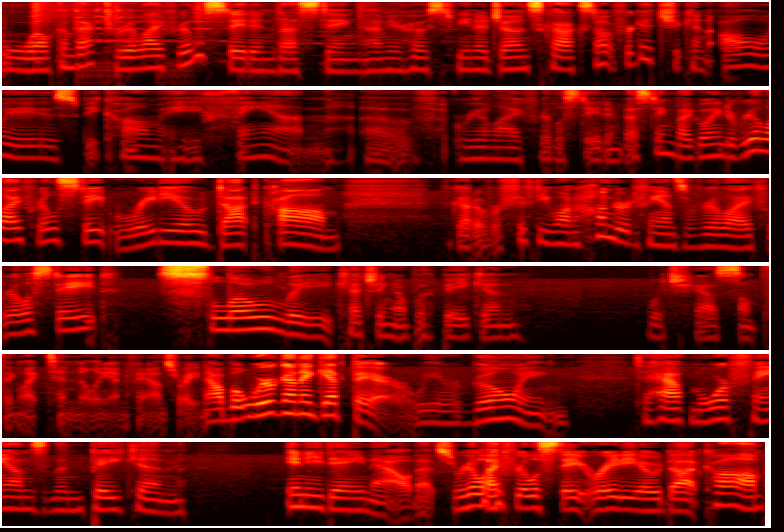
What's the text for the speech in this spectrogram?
Welcome back to Real Life Real Estate Investing. I'm your host, Vena Jones Cox. Don't forget, you can always become a fan of Real Life Real Estate Investing by going to realliferealestateradio.com. We've got over 5,100 fans of Real Life Real Estate, slowly catching up with Bacon, which has something like 10 million fans right now. But we're going to get there. We are going to have more fans than Bacon any day now. That's realliferealestateradio.com.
